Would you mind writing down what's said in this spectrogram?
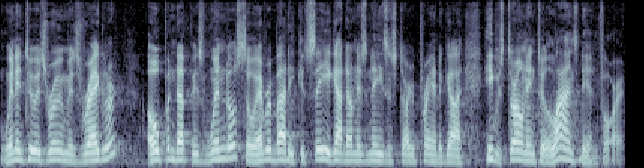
Went into his room as regular, opened up his windows so everybody could see. He got on his knees and started praying to God. He was thrown into a lion's den for it.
